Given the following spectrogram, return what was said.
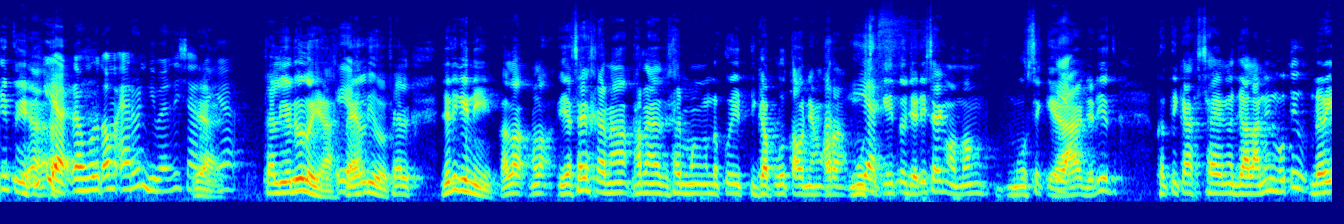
gitu ya. Iya, nah menurut Om Erwin gimana sih caranya? Value dulu ya, Iya. value, value. Jadi gini, kalau kalau ya saya karena karena saya menekuni 30 tahun yang orang Ah, musik yes. itu, jadi saya ngomong musik Iya. ya. Jadi ketika saya ngejalanin mungkin dari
